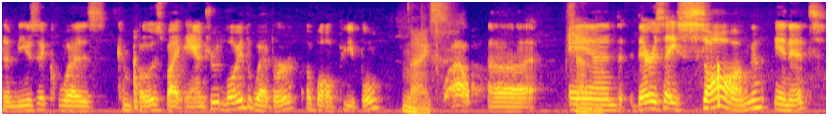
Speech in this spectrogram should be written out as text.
the music was composed by Andrew Lloyd Webber, of all people. Nice. Wow. Uh, and there's a song in it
